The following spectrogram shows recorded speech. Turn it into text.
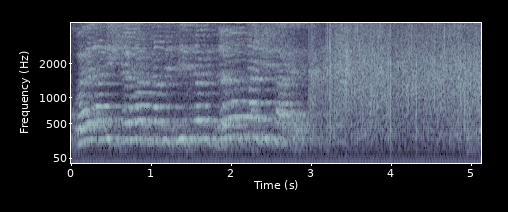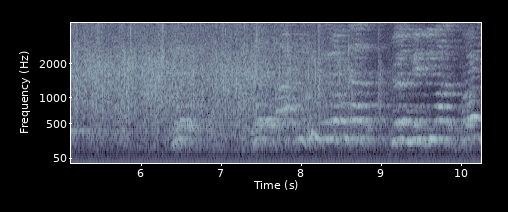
ყველანი შემარკაცი სისტემის დემონტაჟის არის not close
